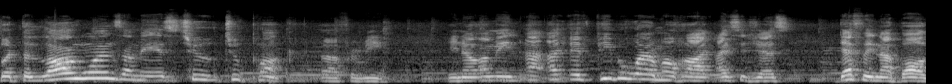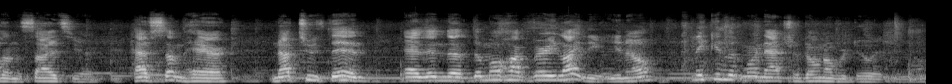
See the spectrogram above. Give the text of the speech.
but the long ones, I mean, it's too too punk uh, for me. You know, I mean, I, I, if people wear a mohawk, I suggest definitely not bald on the sides here. Have some hair, not too thin, and then the, the mohawk very lightly, you know? Make it look more natural, don't overdo it, you know?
